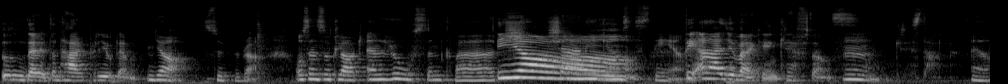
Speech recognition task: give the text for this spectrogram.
under den här perioden. Ja, superbra. Och sen såklart en rosenkvarts. Ja! Kärlekens sten. Det är ju verkligen kräftans Mm. kristall. Ja,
